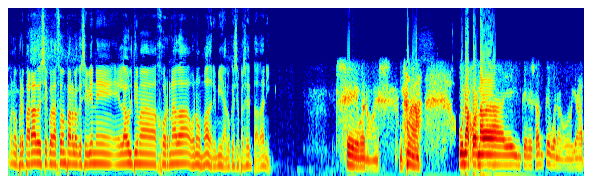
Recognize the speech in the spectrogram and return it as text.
Bueno, preparado ese corazón para lo que se viene en la última jornada, o no, madre mía, lo que se presenta, Dani. Sí, bueno, es una, una jornada interesante, bueno, ya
